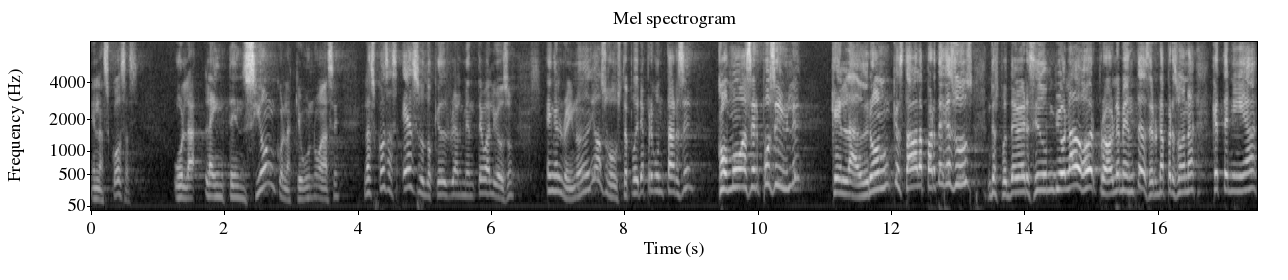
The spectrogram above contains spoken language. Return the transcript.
en las cosas o la, la intención con la que uno hace las cosas. Eso es lo que es realmente valioso en el reino de Dios. O usted podría preguntarse, ¿cómo va a ser posible que el ladrón que estaba a la par de Jesús, después de haber sido un violador, probablemente de ser una persona que tenía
